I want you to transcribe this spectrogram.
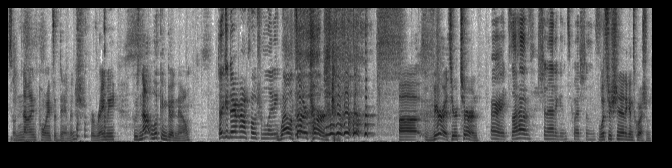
So nine points of damage for Raimi, who's not looking good now. Take a damn health potion, lady. Well, it's not her turn. Uh, Vera, it's your turn. All right, so I have shenanigans questions. What's your shenanigans question?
